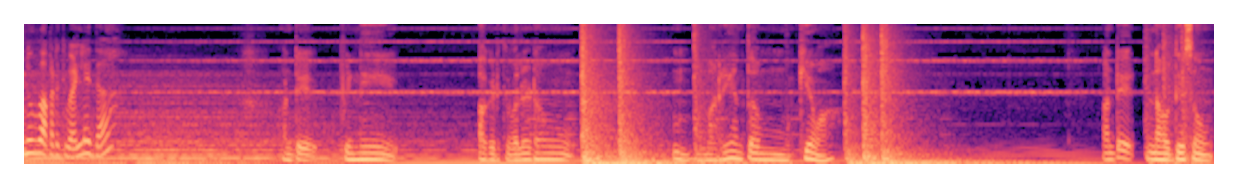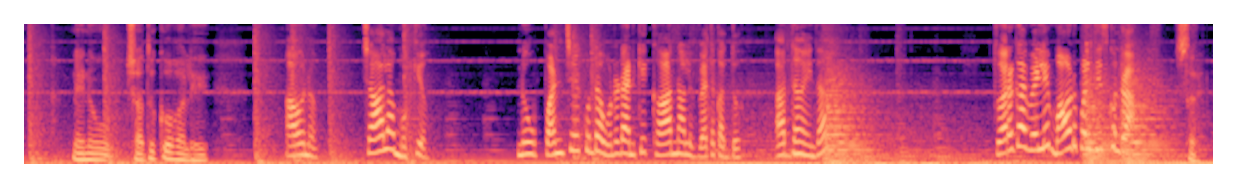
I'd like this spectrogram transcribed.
నువ్వు అక్కడికి వెళ్ళలేదా? అంటే పిన్ని అక్కడికి వెళ్ళడం మరీ అంత ముఖ్యమా? అంటే నా ఉద్దేశం నేను చదువుకోవాలి. అవును చాలా ముఖ్యం. నువ్వు పని చేయకుండా ఉండడానికి కారణాలు వెతకద్దు. అర్థమైందా? త్వరగా వెళ్ళి మామిడి పళ్ళు తీసుకునిరా సరే.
